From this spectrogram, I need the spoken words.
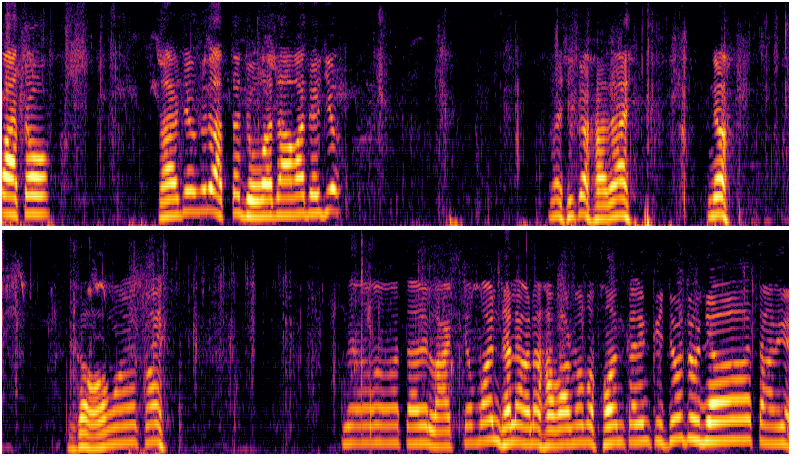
પાતો લાવજો કીધું અત્યારે જોવા તો દેજો. અને શીખા હરાય ને ઘઉંમાં કોઈ ને તારે લાઈટ તો બંધ થયેલા અને સવારમાં તો ફોન કરીને કીધું તું ને, તારે.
